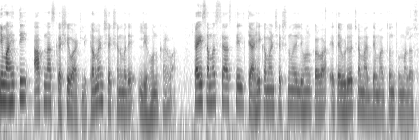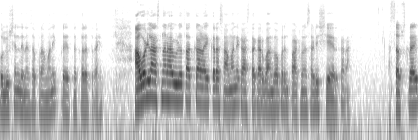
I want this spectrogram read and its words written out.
ही माहिती आपणास कशी वाटली? कमेंट सेक्शनमध्ये लिहून कळवा. काही समस्या असतील त्याही कमेंट सेक्शनमध्ये लिहून कळवा. येत्या व्हिडिओच्या माध्यमातून तुम्हाला सोल्युशन देण्याचा प्रामाणिक प्रयत्न करत राहील. आवडला असणारा हा व्हिडिओ तात्काळ लाईक करा. सामान्य कास्तकार बांधवापर्यंत पाठवण्यासाठी शेअर करा. सबस्क्राईब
